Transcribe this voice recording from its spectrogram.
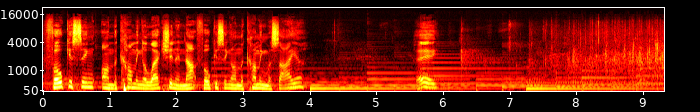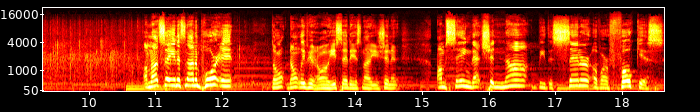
focusing on the coming election and not focusing on the coming Messiah, hey. I'm not saying it's not important. Don't don't leave here. Oh, he said it's not. You shouldn't. I'm saying that should not be the center of our focus.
